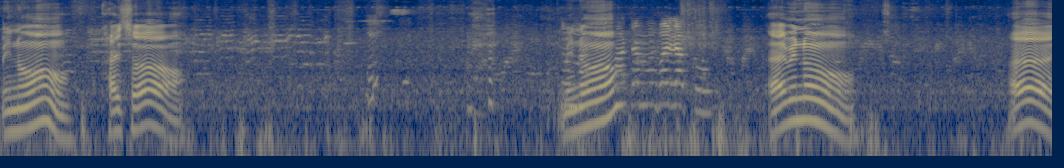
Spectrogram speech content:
মানে খাইছ? মিনু? এই মিনু। এই।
